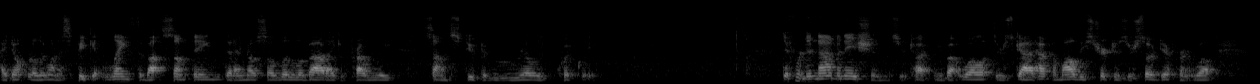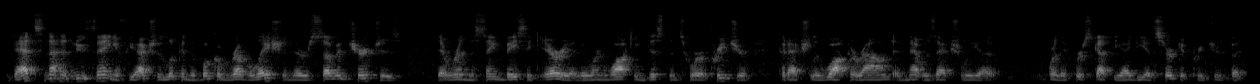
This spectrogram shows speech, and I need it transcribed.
I don't really want to speak at length about something that I know so little about. I could probably sound stupid really quickly. Different denominations, you're talking about, well, if there's God, how come all these churches are so different? Well, that's not a new thing. If you actually look in the book of Revelation, there are seven churches that were in the same basic area. They were in walking distance where a preacher could actually walk around, and that was actually a, where they first got the idea of circuit preachers. But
